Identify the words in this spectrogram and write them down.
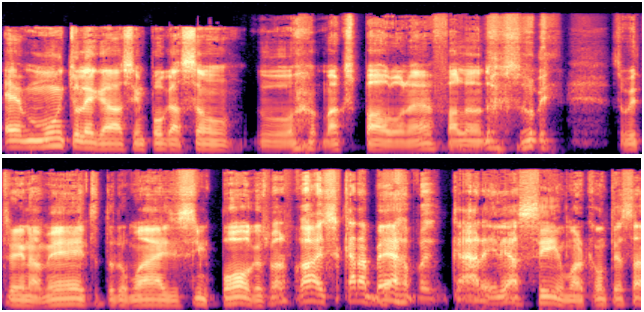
É muito legal essa empolgação do Marcos Paulo, né? Falando sobre, sobre treinamento e tudo mais, e se empolga. Ah, esse cara berra. Cara, ele é assim, o Marcão tem essa,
